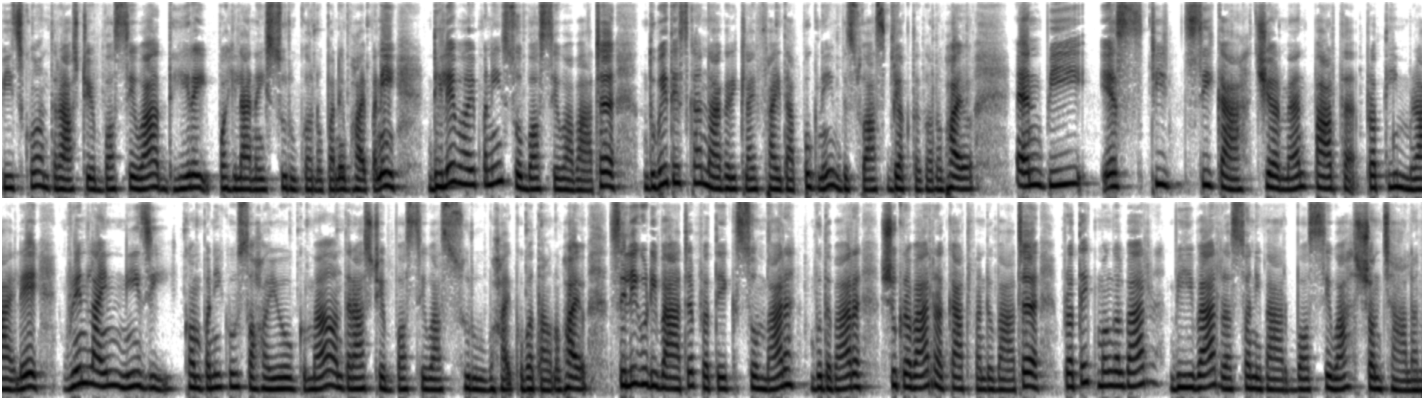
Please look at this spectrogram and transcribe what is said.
बीचको अन्तर्राष्ट्रिय बस सेवा धेरै पहिला नै शुरू गर्नुपर्ने भए पनि ढिलै भए पनि सो बस सेवाबाट दुवै देशका नागरिकलाई फाइदा पुग्ने विश्वास व्यक्त गर्नुभयो। एनबीएसटीसीका चेयरम्यान पार्थ प्रतिम रायले ग्रीन लाइन निजी कम्पनीको सहयोगमा अन्तर्राष्ट्रिय बस सेवा शुरू भएको बताउनुभयो। सिलिगुडीबाट प्रत्येक सोमबार बुधबार शुक्रबार र काठमाडौँबाट प्रत्येक मंगलबार बिहिबार र शनिबार बस सेवा सञ्चालन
